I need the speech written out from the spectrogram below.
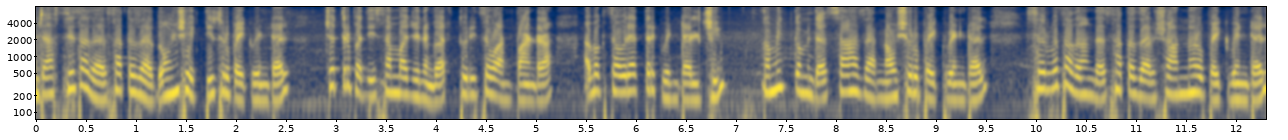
जास्तीचा दर सात हजार दोनशे एकतीस रुपये क्विंटल छत्रपती संभाजीनगर तुरीचं वाण पांढरा अबक चौऱ्याहत्तर क्विंटलची कमीत कमी दर सहा हजार नऊशे रुपये क्विंटल सर्वसाधारण दर सात हजार शहाण्णव रुपये क्विंटल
